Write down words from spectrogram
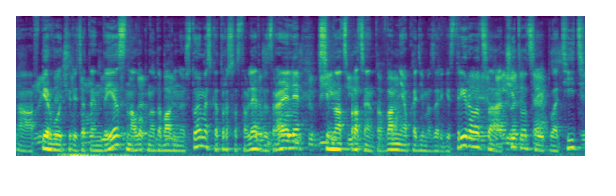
А, в первую очередь это НДС, налог на добавленную стоимость, который составляет в Израиле 17%. Вам необходимо зарегистрироваться, отчитываться и платить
